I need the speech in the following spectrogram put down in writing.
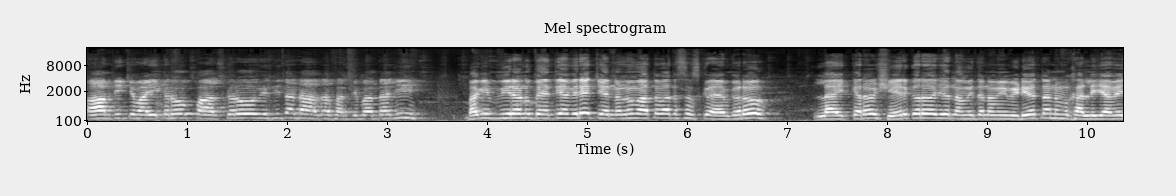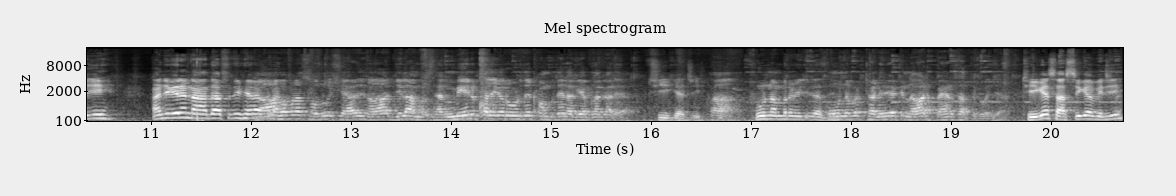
ਆਪ ਦੀ ਚਵਾਈ ਕਰੋ ਪਾਸ ਕਰੋ। ਵੀਰ ਜੀ ਤੁਹਾਡਾ ਆਪਦਾ ਫਰਜ਼ ਬਣਦਾ ਜੀ। ਬਾਕੀ ਵੀਰਾਂ ਨੂੰ ਬੇਨਤੀ ਆ ਵੀਰੇ ਚੈਨਲ ਨੂੰ ਵੱਧ ਤੋਂ ਵੱਧ ਸਬਸਕ੍ਰਾਈਬ ਕਰੋ ਲਾਈਕ ਕਰੋ ਸ਼ੇਅਰ ਕਰੋ ਜੋ ਨਵੀਂ ਤੋਂ ਨਵੀਂ ਵੀਡੀਓ ਤੁਹਾਨੂੰ ਵਿਖਾਲੀ ਜਾਵੇ ਜੀ। ਹਾਂਜੀ ਵੀਰੇ ਨਾਂ ਦੱਸ ਦੀ ਫਿਰ ਨਾਮ ਆਪਣਾ ਆਪਣਾ ਸੋਨੂ ਸ਼ਹਿਰ ਦੇ ਨਾਲ ਜ਼ਿਲ੍ਹਾ ਅੰਮ੍ਰਿਤਸਰ ਮੇਨ ਫਤਿਹਗੜ੍ਹ ਰੋਡ ਦੇ ਪੰਪ ਤੇ ਲੱਗੇ ਆਪਣਾ ਘਰ ਆ। ਠੀਕ ਹੈ ਜੀ। ਹਾਂ। ਫੋਨ ਨੰਬਰ ਵੀ ਜੀ ਦੱਸ ਦਿਓ। ਫੋਨ ਨੰਬਰ 98 65 57 ਠੀਕ ਹੈ ਸਤਿ ਸ਼੍ਰੀ ਅਕਾਲ ਵੀਰ ਜੀ।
